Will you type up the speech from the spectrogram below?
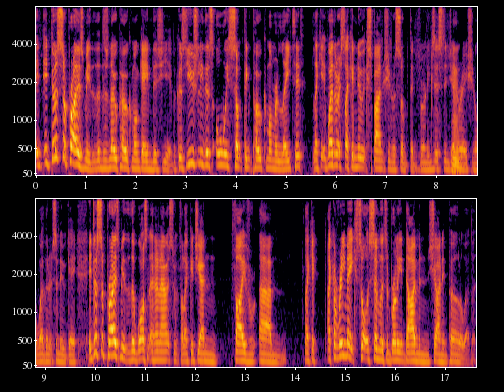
It, it does surprise me that there's no Pokemon game this year because usually there's always something Pokemon related, like whether it's like a new expansion or something for an existing generation or whether it's a new game. It does surprise me that there wasn't an announcement for like a Gen Five, um, like a like a remake sort of similar to Brilliant Diamond and Shining Pearl or whatever.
